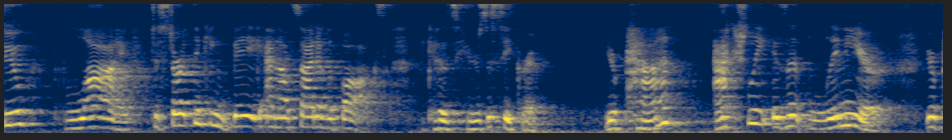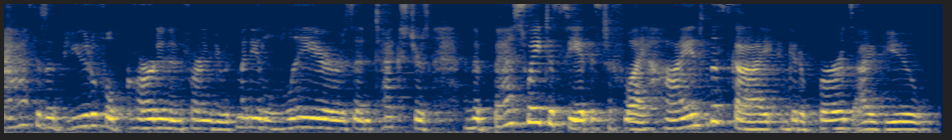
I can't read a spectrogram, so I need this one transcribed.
to fly, to start thinking big and outside of the box. Because here's a secret your path actually isn't linear. Your path is a beautiful garden in front of you with many layers and textures. And the best way to see it is to fly high into the sky and get a bird's eye view.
